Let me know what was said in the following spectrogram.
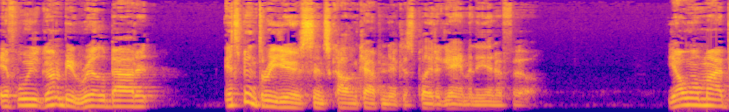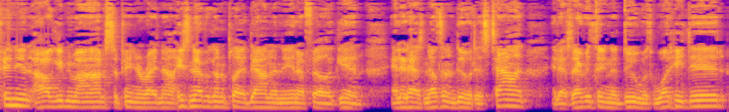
if we're going to be real about it, it's been three years since Colin Kaepernick has played a game in the NFL. Y'all want my opinion? I'll give you my honest opinion right now. He's never going to play down in the NFL again. And it has nothing to do with his talent. It has everything to do with what he did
